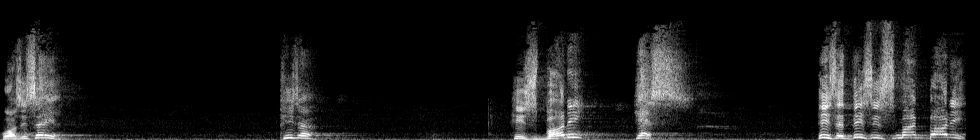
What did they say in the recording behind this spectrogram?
What was he saying? Peter, his body? Yes. He said, This is my body.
